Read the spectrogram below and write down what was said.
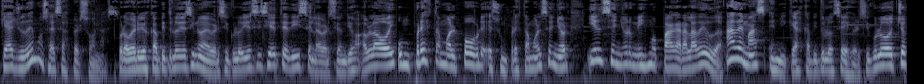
que ayudemos a esas personas. Proverbios capítulo 19, versículo 17 dice en la versión Dios habla hoy, un préstamo al pobre es un préstamo al Señor y el Señor mismo pagará la deuda. Además, en Miqueas capítulo 6, versículo 8,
